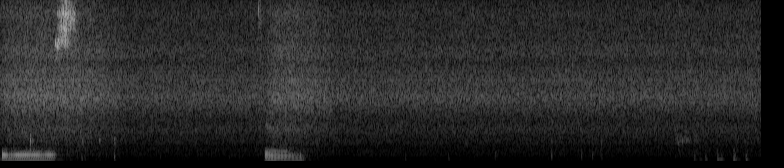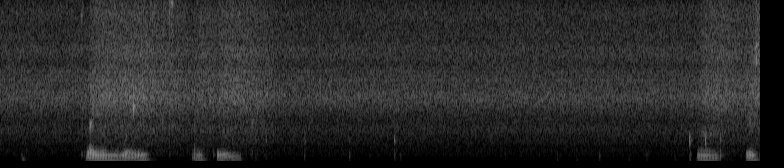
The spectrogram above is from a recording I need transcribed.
to use the play and wait I think. Uh, please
